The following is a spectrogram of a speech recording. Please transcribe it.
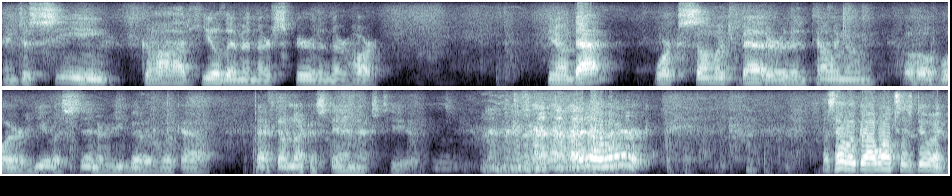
and just seeing God heal them in their spirit and their heart. You know, that works so much better than telling them, oh boy, are you a sinner? You better look out. In fact, I'm not going to stand next to you. That don't work. That's not what God wants us doing.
